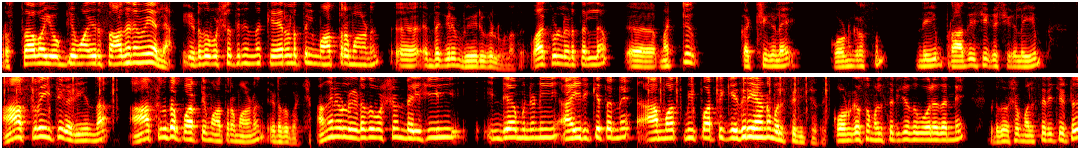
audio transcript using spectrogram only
പ്രസ്താവയോഗ്യമായൊരു സാധനമേ അല്ല. ഇടതുപക്ഷത്തിന് ഇന്ന് കേരളത്തിൽ മാത്രമാണ് എന്തെങ്കിലും വേരുകളുള്ളത്. ബാക്കിയുള്ളിടത്തെല്ലാം മറ്റ് കക്ഷികളെ കോൺഗ്രസും പ്രാദേശിക കക്ഷികളെയും ആശ്രയിച്ച് കഴിയുന്ന ആശ്രിത പാർട്ടി മാത്രമാണ് ഇടതുപക്ഷം. അങ്ങനെയുള്ള ഇടതുപക്ഷം ഡൽഹിയിൽ ഇന്ത്യ മുന്നണി ആയിരിക്കെ തന്നെ ആം ആദ്മി പാർട്ടിക്ക് എതിരെയാണ് മത്സരിച്ചത്. കോൺഗ്രസ് മത്സരിച്ചതുപോലെ തന്നെ ഇടതുപക്ഷം മത്സരിച്ചിട്ട്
